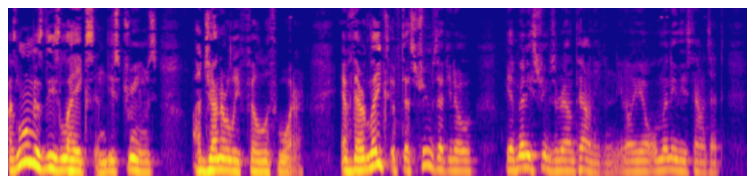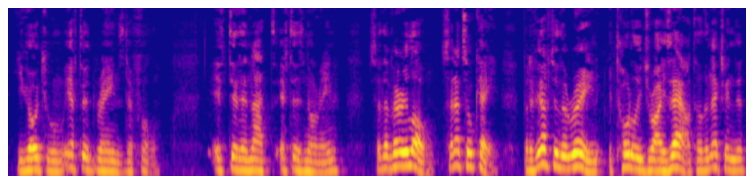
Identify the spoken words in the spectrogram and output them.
As long as these lakes and these streams are generally filled with water. If they're lakes, if they're streams that, you know, we have many streams around town even, you know, you know, many of these towns that you go to after it rains, they're full if they're not, if there's no rain. So they're very low. So that's okay. But if after the rain, it totally dries out till the next rain,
